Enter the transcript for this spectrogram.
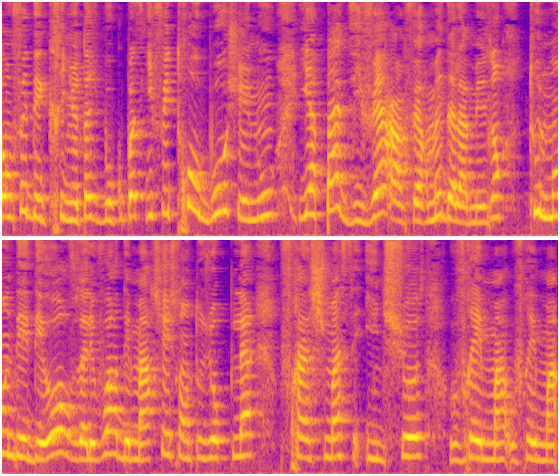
on fait des grignotages beaucoup parce qu'il fait trop beau chez nous. Il n'y a pas d'hiver enfermé dans la maison. Tout le monde est dehors. Vous allez voir des marchés, ils sont toujours pleins. Franchement, c'est une chose vraiment, vraiment,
